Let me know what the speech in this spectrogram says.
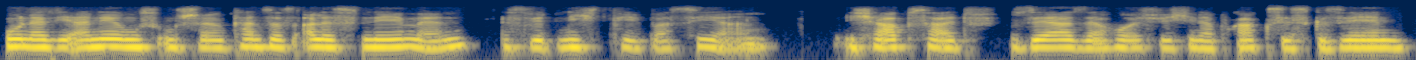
Ohne die Ernährungsumstellung kannst du das alles nehmen. Es wird nicht viel passieren. Ich habe es halt sehr, sehr häufig in der Praxis gesehen,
